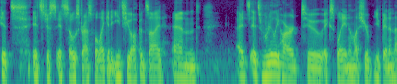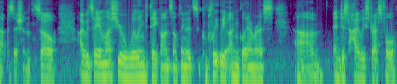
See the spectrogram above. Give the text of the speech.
it's it's just it's so stressful. Like it eats you up inside. And it's it's really hard to explain unless you're you've been in that position. So i would say unless you're willing to take on something that's completely unglamorous um, and just highly stressful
